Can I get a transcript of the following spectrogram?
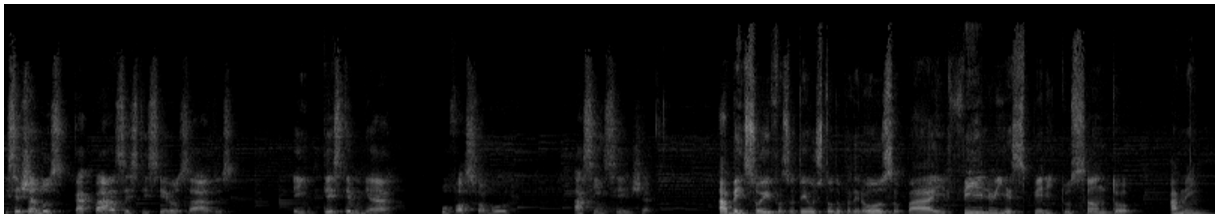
e sejamos capazes de ser ousados em testemunhar o vosso amor. Assim seja. Abençoe-vos o Deus Todo-Poderoso, Pai, Filho e Espírito Santo. Amém.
